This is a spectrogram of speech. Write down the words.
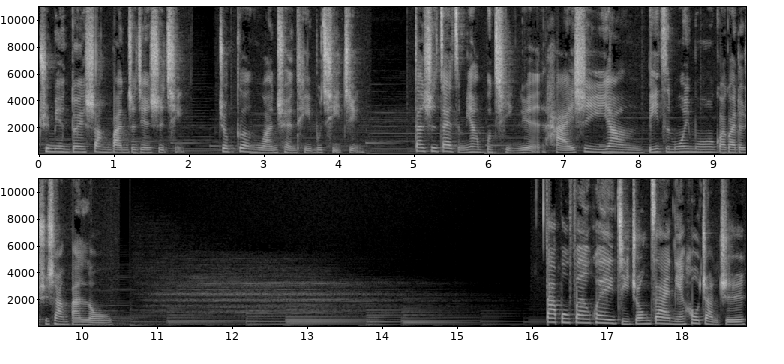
去面对上班这件事情，就更完全提不起劲。但是再怎么样不情愿，还是一样鼻子摸一摸，乖乖的去上班喽。大部分会集中在年后转职，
